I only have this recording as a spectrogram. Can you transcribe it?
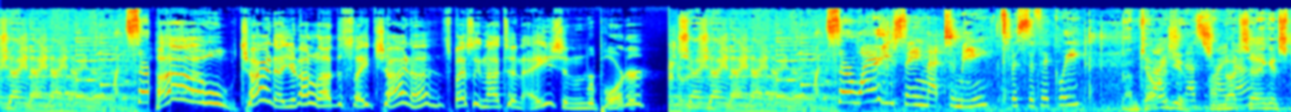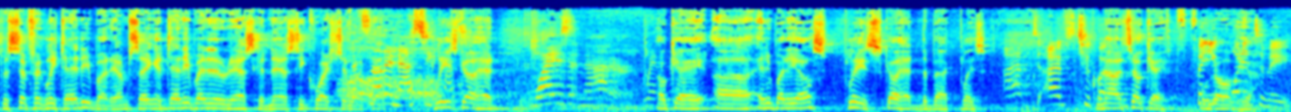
China. What, sir, Oh, China! You're not allowed to say China, especially not to an Asian reporter. China. What, sir, why are you saying that to me specifically? I'm telling you. I'm not saying it specifically to anybody. I'm saying it to anybody that would ask a nasty question That's like not that. a nasty Please go ahead. Why does it matter? When- Okay. Uh, anybody else? Please go ahead in the back, please. I have, t- I have two No, it's okay. But We'll you pointed to me.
